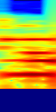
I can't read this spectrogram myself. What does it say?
Hey!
